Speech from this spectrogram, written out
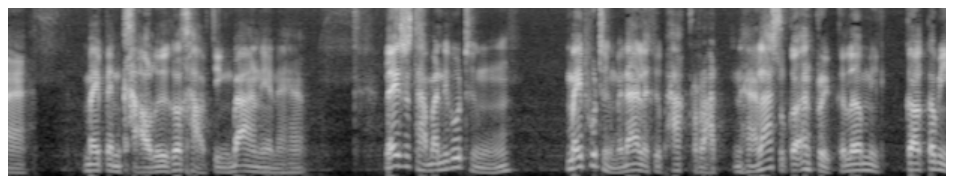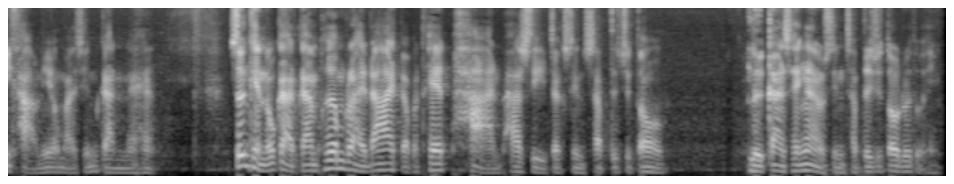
มา ไม่เป็นข่าวหรือก็ข่าวจริงบ้างเนี่ยนะฮะเลขสถาบันที่พูดถึงไม่พูดถึงไม่ได้เลยคือภาครัฐนะฮะล่าสุดก็อังกฤษก็เริ่มมีก็ก็มีข่าวนี้ออกมาเช่นกันนะฮะซึ่งเห็นโอกาสการเพิ่มรายได้กับประเทศผ่านภาษีจากสินทรัพย์ดิจิทัลหรือการใช้งานของสินทรัพย์ดิจิทัลด้วยตัวเอง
